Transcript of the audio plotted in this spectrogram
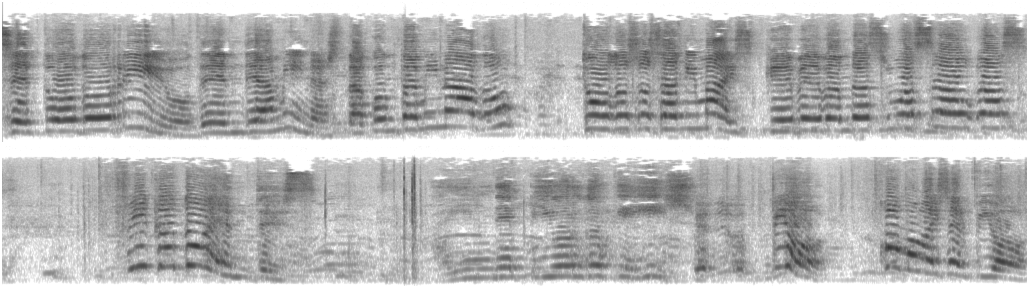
se todo o río dende a mina está contaminado, todos os animais que beban das súas augas fican doentes. Ainda é pior do que iso. Pior? Como vai ser pior?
